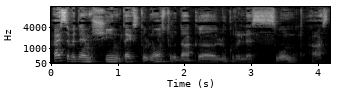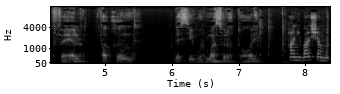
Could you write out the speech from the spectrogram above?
Hai să vedem și în textul nostru dacă lucrurile sunt astfel, făcând, desigur, măsurători. Hannibal și am...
